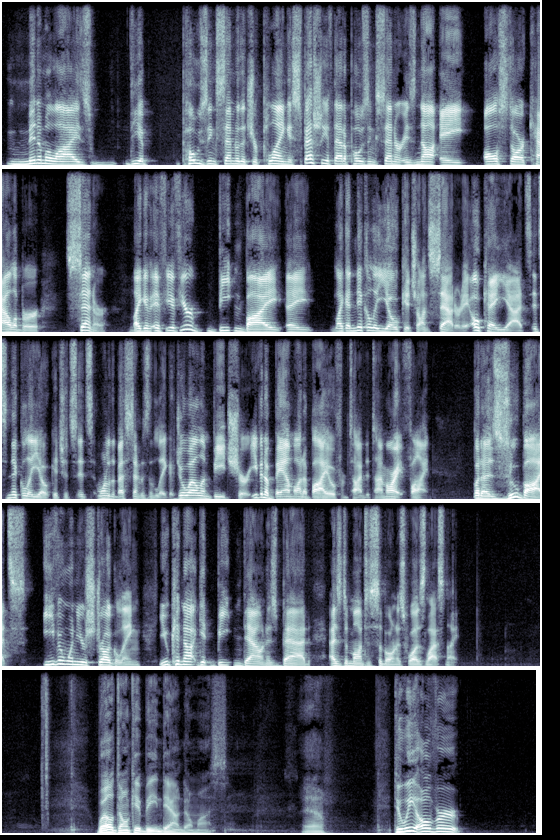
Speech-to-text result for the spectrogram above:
minimize the opposing center that you're playing, especially if that opposing center is not a all-star caliber center. Hmm. Like if, if, if you're beaten by a like a Nikola Jokic on Saturday, okay, yeah, it's it's Nikola Jokic. It's it's one of the best centers in the league. Joel Embiid, sure. Even a Bam Adebayo from time to time. All right, fine. But a Zubac, even when you're struggling, you cannot get beaten down as bad as Domantas Sabonis was last night. Well, don't get beaten down, Domas. Yeah. Do we over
